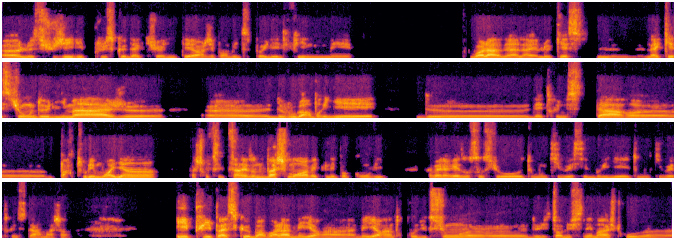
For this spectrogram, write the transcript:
euh, le sujet, il est plus que d'actualité. Alors, j'ai pas envie de spoiler le film, mais voilà, la, la, question de l'image, de vouloir briller, d'être une star par tous les moyens. Je trouve que ça résonne vachement avec l'époque qu'on vit. Ça va les réseaux sociaux, tout le monde qui veut essayer de briller, tout le monde qui veut être une star, machin. Et puis parce que bah voilà, meilleure meilleure introduction euh, de l'histoire du cinéma, je trouve, euh,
